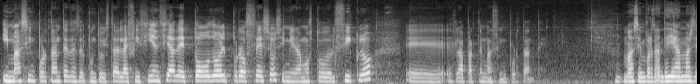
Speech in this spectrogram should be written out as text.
y más importante desde el punto de vista de la eficiencia de todo el proceso, si miramos todo el ciclo, es la parte más importante más importante. Y además,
